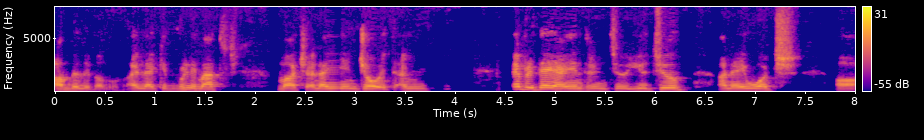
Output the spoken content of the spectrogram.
unbelievable. I like it really much, much, and I enjoy it. And every day I enter into YouTube and I watch uh,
